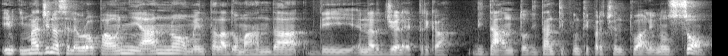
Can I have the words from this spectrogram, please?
Immagina se l'Europa ogni anno aumenta la domanda di energia elettrica di tanto, di tanti punti percentuali. Non so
